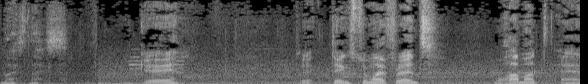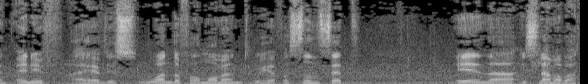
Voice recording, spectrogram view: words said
Nice, nice. Okay. Th- Thanks to my friends Muhammad and Enif, I have this wonderful moment. We have a sunset in uh, Islamabad.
